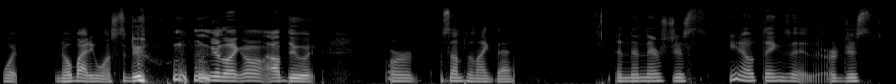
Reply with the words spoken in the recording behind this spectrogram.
what nobody wants to do. You're like, "Oh, I'll do it." Or something like that. And then there's just, you know, things that are just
